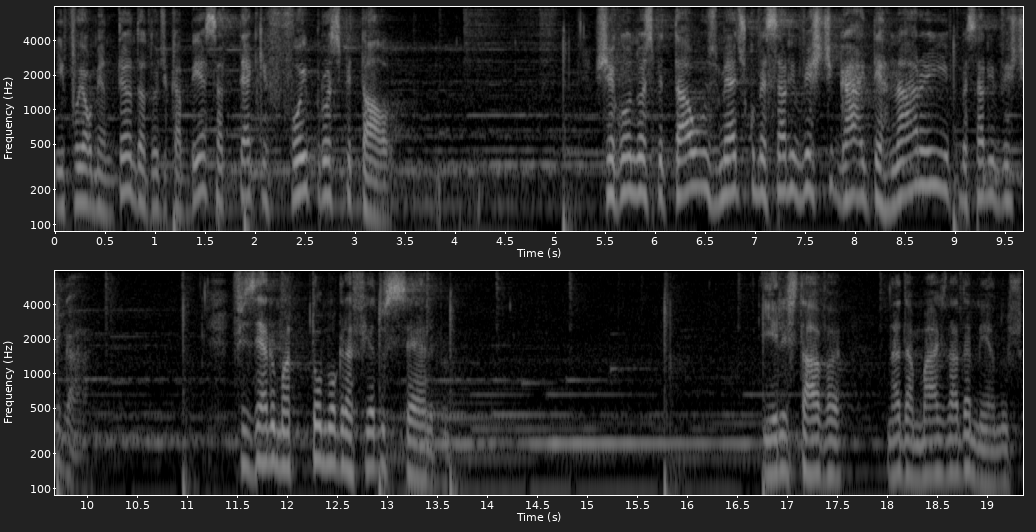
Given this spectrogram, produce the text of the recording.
e foi aumentando a dor de cabeça até que foi para o hospital. Chegou no hospital, os médicos começaram a investigar, internaram e começaram a investigar. Fizeram uma tomografia do cérebro. E ele estava nada mais, nada menos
